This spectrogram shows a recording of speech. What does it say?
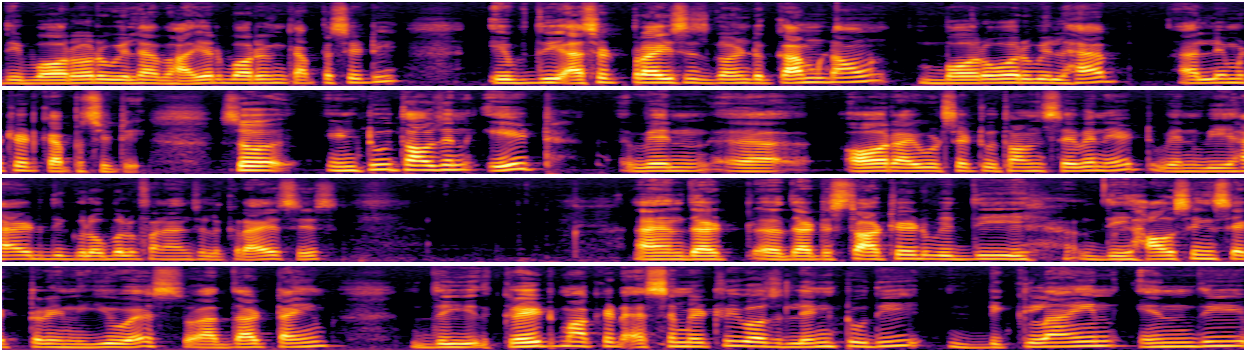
the borrower will have higher borrowing capacity. If the asset price is going to come down, borrower will have a limited capacity. So, in 2008 when uh, or I would say 2007-8 when we had the global financial crisis and that uh, that started with the the housing sector in US. So, at that time the credit market asymmetry was linked to the decline in the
